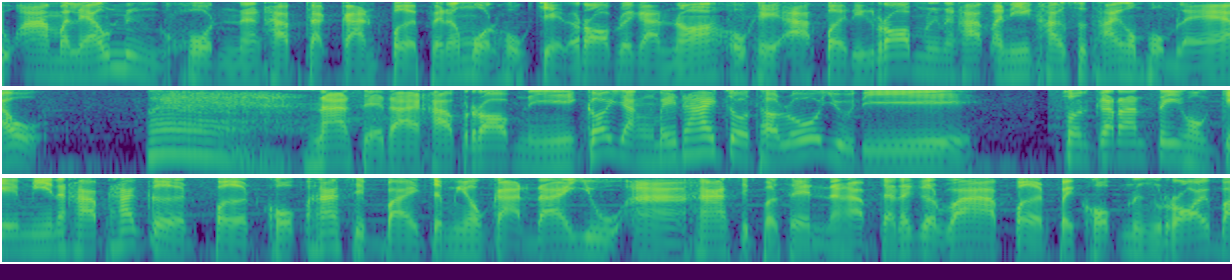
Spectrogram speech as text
UR มาแล้ว 1 คนนะครับ จากการเปิดไปทั้งหมด 6-7 รอบด้วยกันเนาะโอเคอะเปิดอีกรอบนึงนะครับ อันนี้ครั้งสุดท้ายของผมแล้วน่าเสียดายครับ รอบนี้ก็ยังไม่ได้โจทาโร่อยู่ดี ส่วนการันตีของเกมนี้นะครับ ถ้าเกิดเปิดครบ 50 ใบจะมีโอกาสได้ UR 50%นะครับ แต่ถ้าเกิดว่าเปิดไปครบ 100 ใบ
